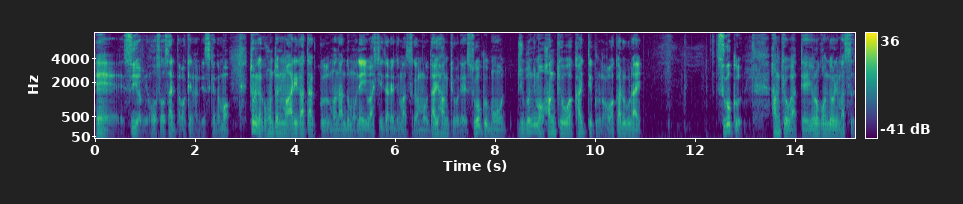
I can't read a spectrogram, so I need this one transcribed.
えー、水曜日に放送されたわけなんですけども、とにかく本当にもうありがたく、まあ何度もね、言わせていただいてますが、もう大反響ですごくもう自分にも反響が返ってくるのがわかるぐらい、すごく反響があって喜んでおります。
